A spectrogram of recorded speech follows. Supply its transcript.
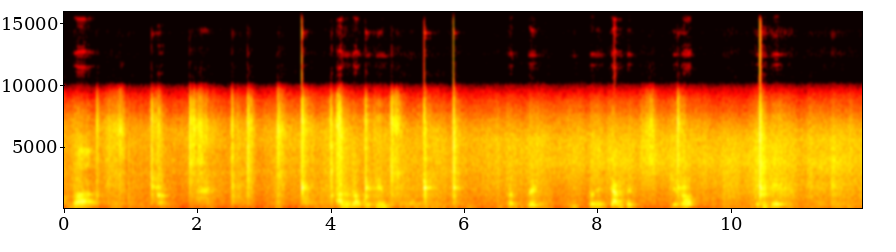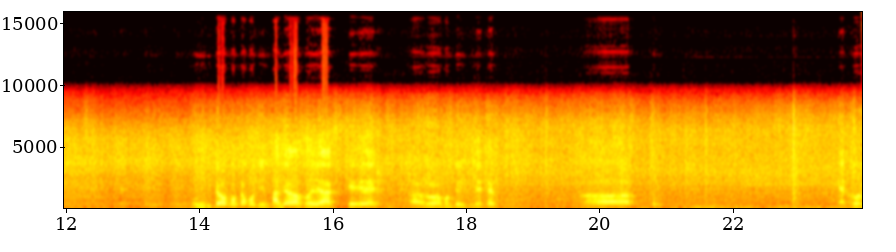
আমরা আলুটা মুরগি আলুটা দেব এদিকে মুরগিটাও মোটামুটি ভাজা হয়ে আসছে আর আমাদের দেখেন এখন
